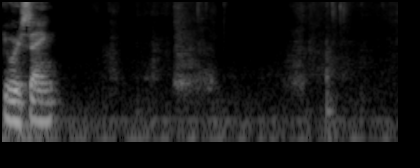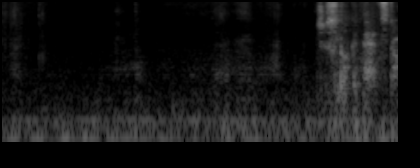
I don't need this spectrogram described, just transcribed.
You were saying. Just look at that star.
